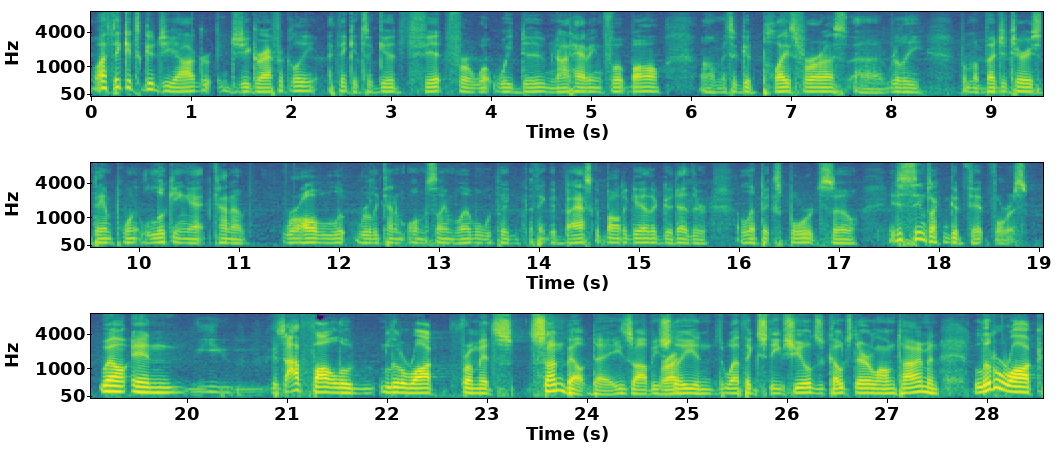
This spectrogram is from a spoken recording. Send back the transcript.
Well, I think it's good geogra- geographically. I think it's a good fit for what we do. Not having football, um, it's a good place for us. Uh, really, from a budgetary standpoint, looking at kind of we're all really kind of on the same level. We play, I think, good basketball together, good other Olympic sports. So it just seems like a good fit for us. Well, and because I've followed Little Rock from its Sun Belt days, obviously, right. and well, I think Steve Shields coached there a long time, and Little Rock,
